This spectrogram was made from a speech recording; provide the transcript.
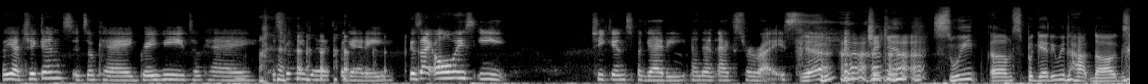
But yeah, chickens, it's okay. Gravy, it's okay. It's really the spaghetti because I always eat chicken spaghetti and then extra rice. Yeah, chicken, sweet um, spaghetti with hot dogs,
